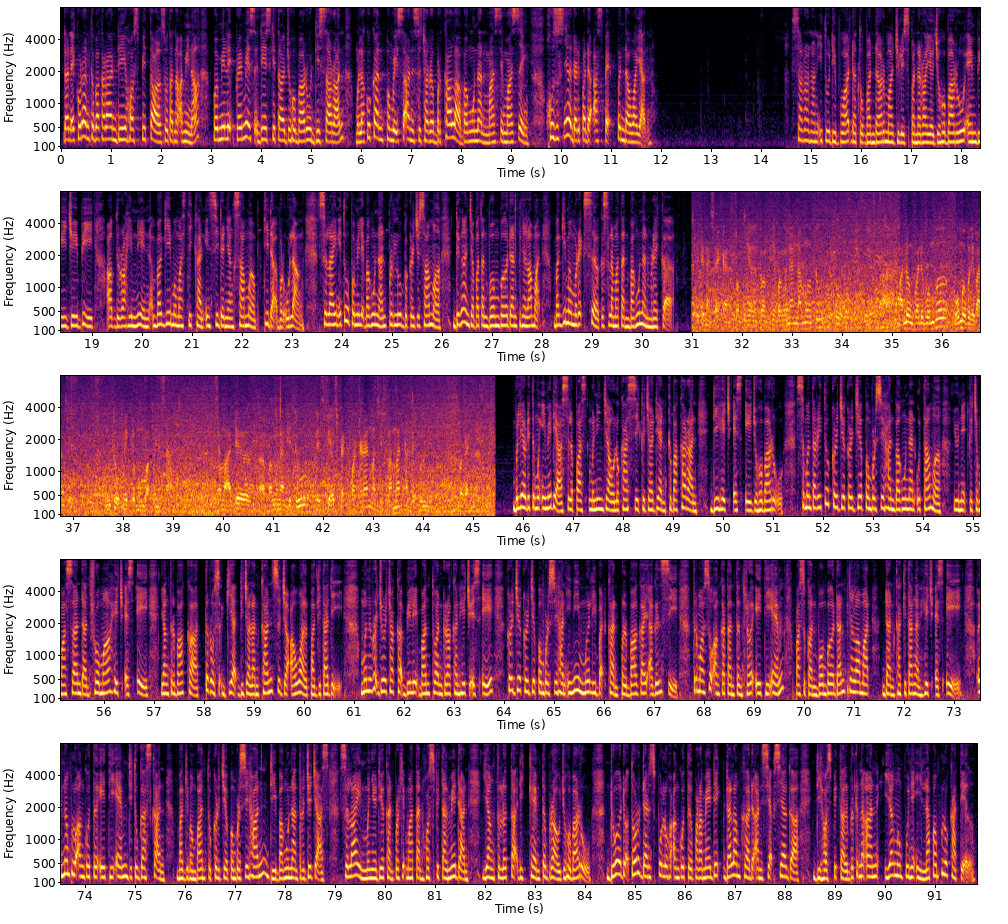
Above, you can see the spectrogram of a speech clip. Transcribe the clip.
Dan ekoran kebakaran di Hospital Sultanah Aminah, pemilik premis di sekitar Johor Bahru disaran melakukan pemeriksaan secara berkala bangunan masing-masing, khususnya daripada aspek pendawaian. Saranan itu dibuat Datuk Bandar Majlis Bandaraya Johor Bahru MBJB Abdul Rahim Nin bagi memastikan insiden yang sama tidak berulang. Selain itu, pemilik bangunan perlu bekerjasama dengan Jabatan Bomba dan Penyelamat bagi memeriksa keselamatan bangunan mereka. Kita nasihatkan tuan punya, tuan punya bangunan lama tu untuk uh, maklum kepada bomba, bomba boleh bantu untuk mereka membuat pengesahan sama ada uh, bangunan itu dari segi aspek kebakaran masih selamat ataupun sebagainya. Beliau ditemui media selepas meninjau lokasi kejadian kebakaran di HSA Johor Bahru. Sementara itu, kerja-kerja pembersihan bangunan utama unit kecemasan dan trauma HSA yang terbakar terus giat dijalankan sejak awal pagi tadi. Menurut jurucakap Bilik Bantuan Gerakan HSA, kerja-kerja pembersihan ini melibatkan pelbagai agensi termasuk Angkatan Tentera ATM, Pasukan Bomba dan Penyelamat dan Kaki Tangan HSA. 60 anggota ATM ditugaskan bagi membantu kerja pembersihan di bangunan terjejas selain menyediakan perkhidmatan Hospital Medan yang terletak di Kem Tebrau, Johor Bahru. Dua doktor dan sepuluh anggota paramedik dalam keadaan siap siaga di hospital berkenaan yang mempunyai 80 katil.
